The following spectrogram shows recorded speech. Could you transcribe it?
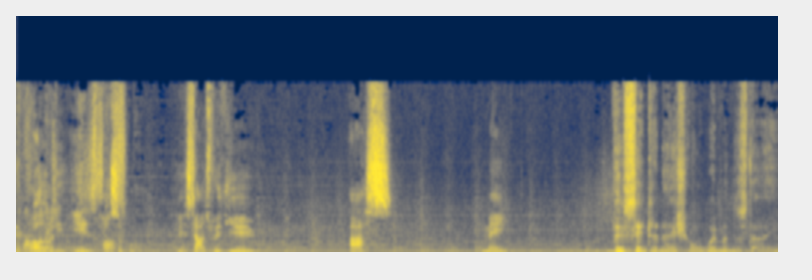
Equality is possible. It starts with you, us, me. This International Women's Day,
